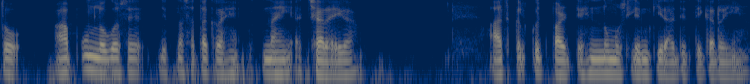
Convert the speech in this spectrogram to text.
तो आप उन लोगों से जितना सतर्क रहें, उतना ही अच्छा रहेगा। आजकल कुछ पार्टी हिंदू, मुस्लिम की राजनीति कर रही हैं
